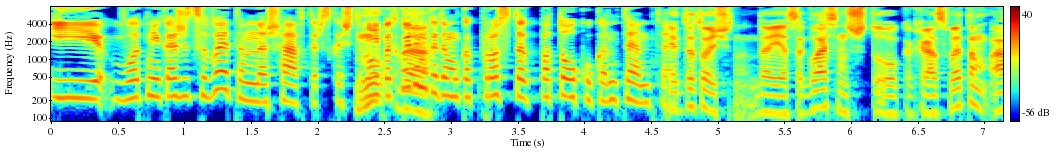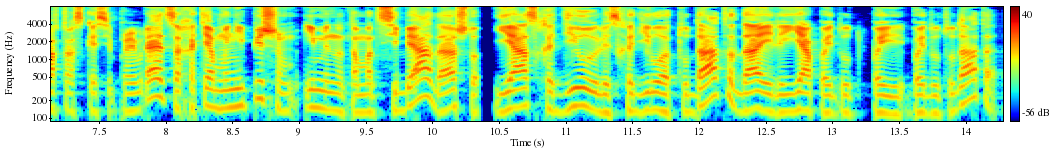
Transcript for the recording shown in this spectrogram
И вот, мне кажется, в этом наша авторская, что ну, мы не подходим да. к этому как просто потоку контента. Это точно, да, я согласен, что как раз в этом авторскость и проявляется, хотя мы не пишем именно там от себя, да, что я сходил или сходила туда-то, да, или я пойду, пойду туда-то,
